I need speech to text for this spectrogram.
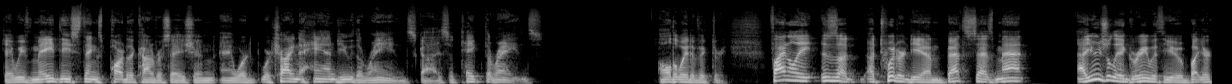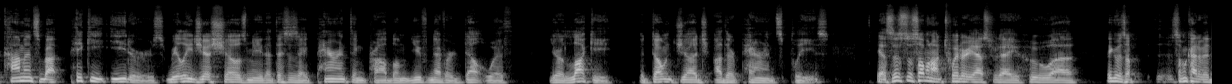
Okay, we've made these things part of the conversation, and we're, we're trying to hand you the reins, guys. So take the reins all the way to victory. Finally, this is a, a Twitter DM. Beth says, Matt, I usually agree with you, but your comments about picky eaters really just shows me that this is a parenting problem you've never dealt with. You're lucky, but don't judge other parents, please. Yes, this was someone on Twitter yesterday who uh, I think it was a some kind of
